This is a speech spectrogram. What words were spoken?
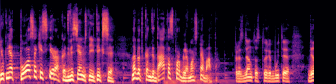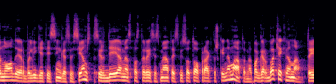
Juk net posakis yra, kad visiems neįtiksi, na bet kandidatas problemos nemato. Prezidentas turi būti vienodai arba lygiai teisingas visiems ir dėja mes pastaraisiais metais viso to praktiškai nematome. Pagarba kiekvienam. Tai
